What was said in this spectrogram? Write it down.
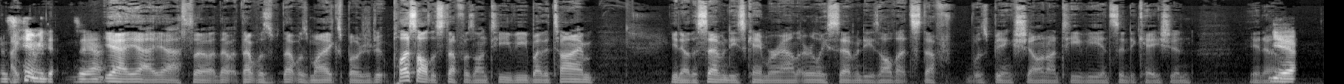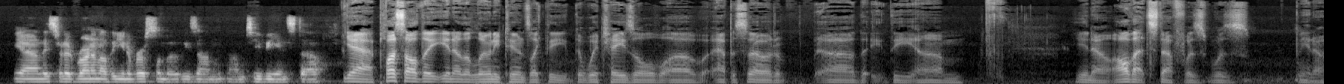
It's hand downs, yeah. Yeah, yeah, yeah. So that that was that was my exposure to. Plus, all the stuff was on TV. By the time you know the 70s came around the early 70s all that stuff was being shown on tv and syndication you know yeah yeah they started running all the universal movies on on tv and stuff yeah plus all the you know the looney tunes like the the witch hazel uh, episode of uh, the the um you know all that stuff was was you know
